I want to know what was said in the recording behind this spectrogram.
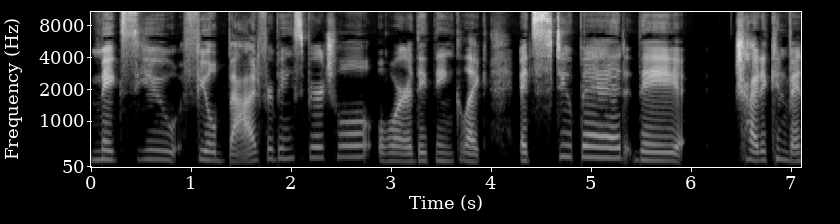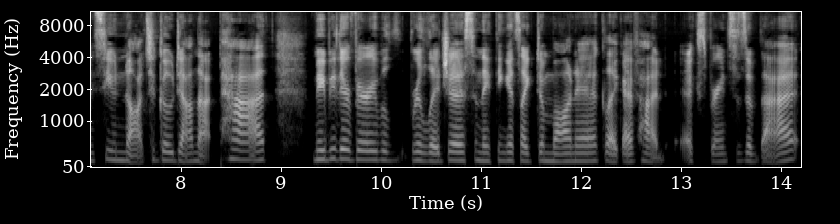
makes you feel bad for being spiritual or they think like it's stupid. They try to convince you not to go down that path. Maybe they're very religious and they think it's like demonic, like I've had experiences of that,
